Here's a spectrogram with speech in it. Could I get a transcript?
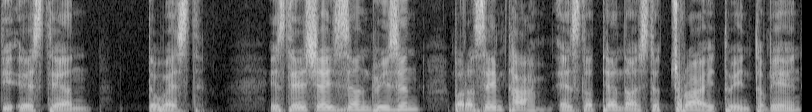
the East and the West. East Asia is a region, but at the same time, as the tendency to try to intervene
